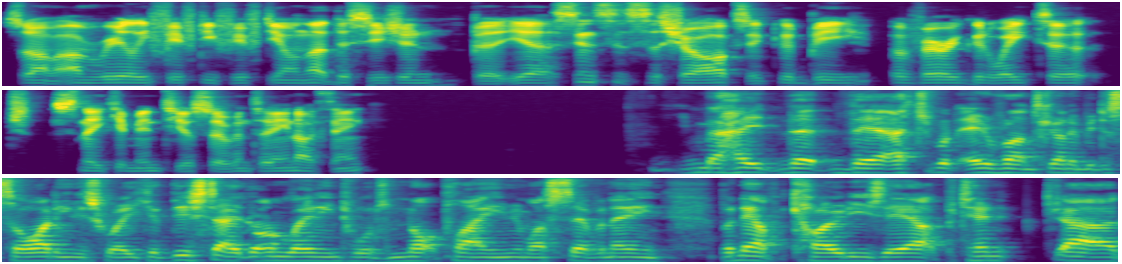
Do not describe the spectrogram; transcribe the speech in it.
So I'm- really 50-50 on that decision. But yeah, since it's the Sharks, it could be a very good week to sneak him into your 17. I think. Mate, that that's what everyone's going to be deciding this week. At this stage, I'm leaning towards not playing him in my 17. But now Cody's out, pretend, uh,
